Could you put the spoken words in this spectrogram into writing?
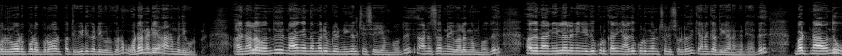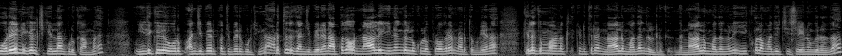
ஒரு ரோடு போட போகிறோம் ஒரு பத்து வீடு கட்டி கொடுக்குறோம் உடனடியாக நான் அனுமதி கொடுப்பேன். அதனால் வந்து நாங்கள் இந்த மாதிரி இப்படி ஒரு நிகழ்ச்சி செய்யும்போது அனுசரணை வழங்கும் போது அதை நான் இல்லை இல்லை நீங்கள் இது கொடுக்காதீங்க அது கொடுங்கன்னு சொல்லி சொல்கிறதுக்கு எனக்கு அதிகாரம் கிடையாது. பட் நான் வந்து ஒரே நிகழ்ச்சிக்கு எல்லாம் கொடுக்காம இதுக்கு ஒரு அஞ்சு பேர் பத்து பேர் கொடுத்தீங்கன்னா அடுத்ததுக்கு அஞ்சு பேர். ஏன்னா அப்போ தான் ஒரு நாலு இனங்களுக்குள்ள ப்ரோக்ராம் நடத்த முடியும். ஏன்னா கிழக்கு மாநிலத்தில் கிட்டத்தட்ட நாலு மதங்கள் இருக்குது இந்த நாலு மதங்களையும் ஈக்குவலாக மதித்து செய்யணுங்கிறது தான்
